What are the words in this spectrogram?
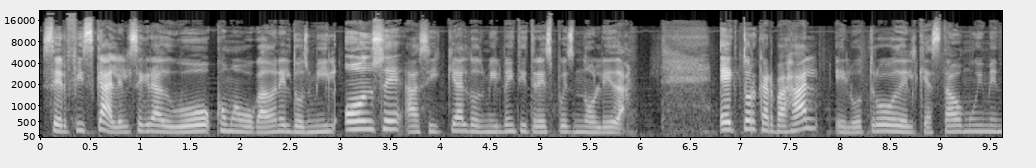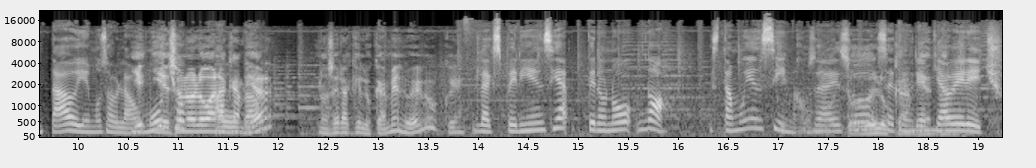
ser fiscal. Él se graduó como abogado en el 2011, así que al 2023 pues no le da. Héctor Carvajal, el otro del que ha estado muy mentado y hemos hablado mucho. ¿Y eso no lo van a cambiar? ¿No será que lo cambian luego o qué? La experiencia, pero no, no, está muy encima, o sea, eso se tendría que haber hecho.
